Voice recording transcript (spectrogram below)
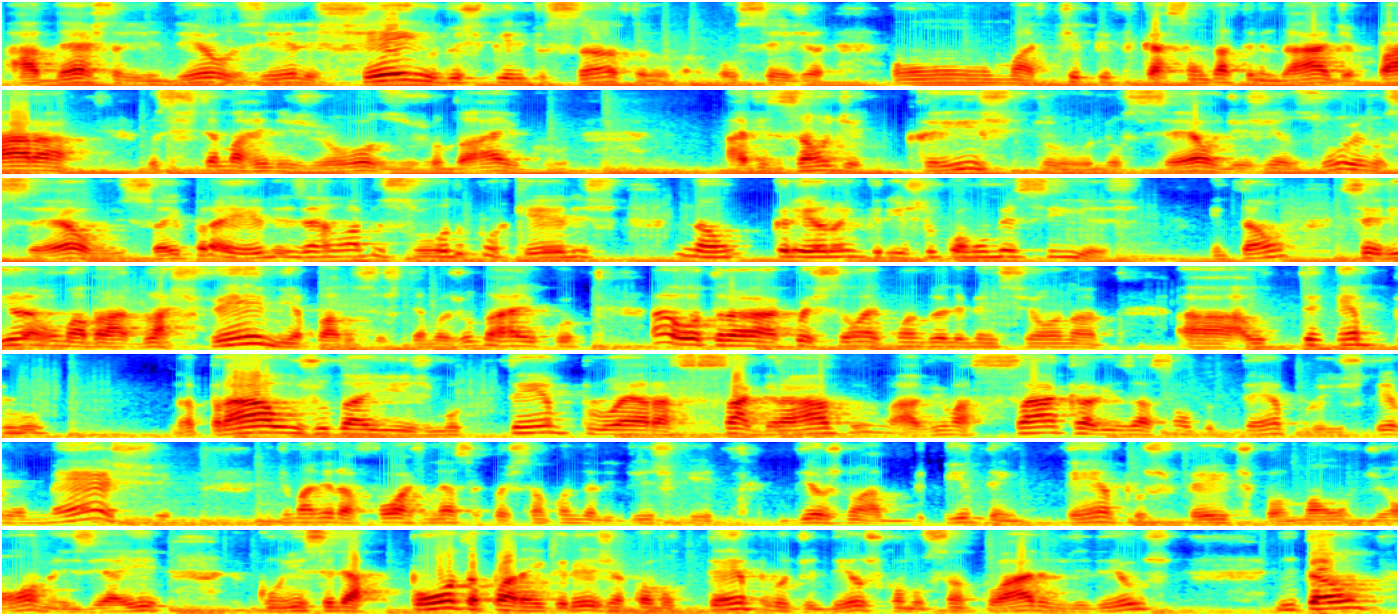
à destra de Deus, ele cheio do Espírito Santo, ou seja, uma tipificação da Trindade para o sistema religioso judaico, a visão de Cristo no céu, de Jesus no céu, isso aí para eles era um absurdo, porque eles não creram em Cristo como Messias. Então, seria uma blasfêmia para o sistema judaico. A outra questão é quando ele menciona ah, o templo? Para o judaísmo, o templo era sagrado, havia uma sacralização do templo, e Estevão mexe de maneira forte nessa questão quando ele diz que Deus não habita em templos feitos por mão de homens, e aí com isso ele aponta para a igreja como templo de Deus, como santuário de Deus. Então,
